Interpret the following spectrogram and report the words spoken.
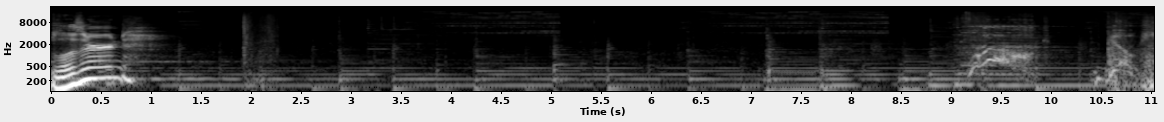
Blizzard? Shinies.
